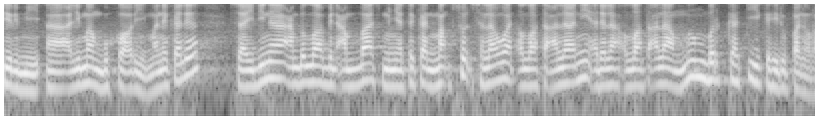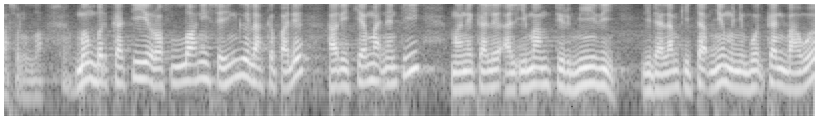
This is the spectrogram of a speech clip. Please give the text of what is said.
Tirmi uh, Al-Imam Bukhari. Manakala Saidina Abdullah bin Abbas menyatakan maksud selawat Allah Taala ni adalah Allah Taala memberkati kehidupan Rasulullah. Memberkati Rasulullah ni sehinggalah kepada hari kiamat nanti. Manakala Al-Imam Tirmizi di dalam kitabnya menyebutkan bahawa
